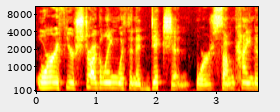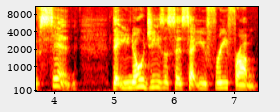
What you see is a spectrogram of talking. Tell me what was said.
or if you're struggling with an addiction or some kind of sin that you know Jesus has set you free from,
